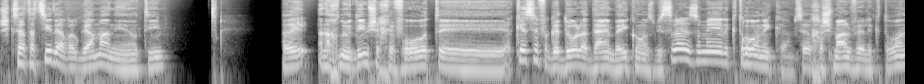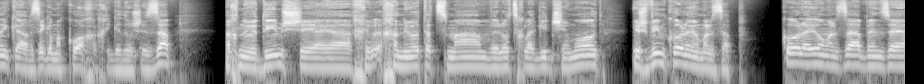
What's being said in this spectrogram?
שקצת הצידה, אבל גם מעניין אותי. הרי אנחנו יודעים שחברות, אה, הכסף הגדול עדיין באי-קומרס בישראל זה מאלקטרוניקה, בסדר, חשמל ואלקטרוניקה, וזה גם הכוח הכי גדול של זאפ. אנחנו יודעים שהחנויות עצמם, ולא צריך להגיד שמות, יושבים כל היום על זאפ. כל היום על זאפ, בין זה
